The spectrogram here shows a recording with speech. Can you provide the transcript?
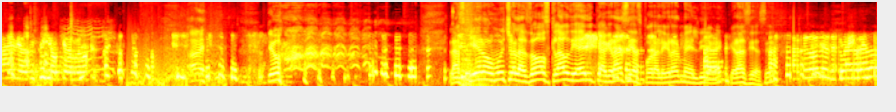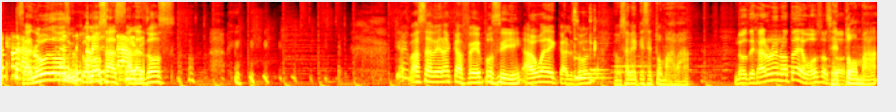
Ay, Dios mío, qué horror. Ay, qué Las quiero mucho a las dos, Claudia, Erika, gracias por alegrarme el día, ¿eh? Gracias, ¿eh? Saludos. Saludos, golosas, a las dos. ¿Qué vas a ver a café? Pues sí, agua de calzón. No sabía que se tomaba. Nos dejaron una nota de voz, doctor. Se toma,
